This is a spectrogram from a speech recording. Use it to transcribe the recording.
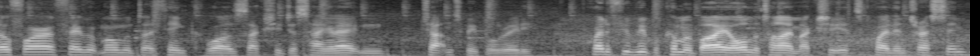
So far, a favourite moment I think was actually just hanging out and chatting to people really. Quite a few people coming by all the time actually, it's quite interesting.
